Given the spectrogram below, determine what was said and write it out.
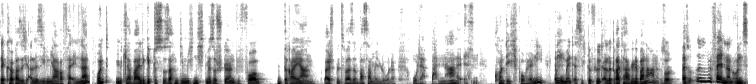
der Körper sich alle sieben Jahre verändert. Und mittlerweile gibt es so Sachen, die mich nicht mehr so stören wie vor drei Jahren. Beispielsweise Wassermelone oder Banane essen. Konnte ich vorher nie. Im Moment esse ich gefühlt alle drei Tage eine Banane. So, also äh, wir verändern uns.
